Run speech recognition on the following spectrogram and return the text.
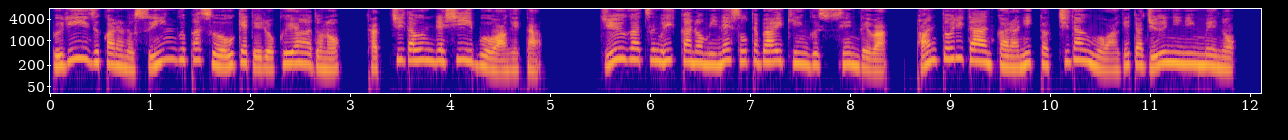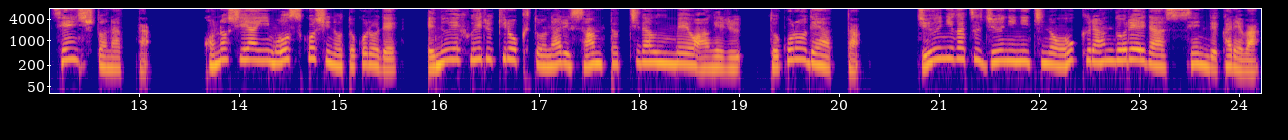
ブリーズからのスイングパスを受けて6ヤードのタッチダウンレシーブを上げた。10月6日のミネソタバイキングス戦では、パントリターンから2タッチダウンを上げた12人目の選手となった。この試合もう少しのところで NFL 記録となる3タッチダウン目を上げるところであった。12月12日のオークランドレーダース戦で彼は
